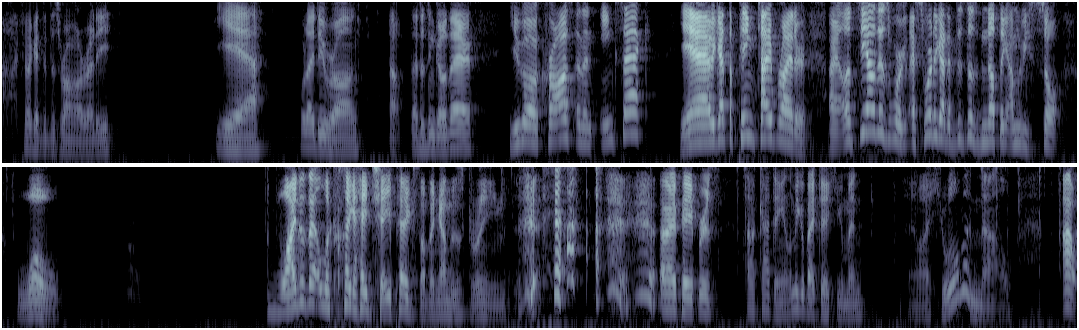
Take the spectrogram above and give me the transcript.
Oh, I feel like I did this wrong already. Yeah. What I do wrong? Oh, that doesn't go there. You go across and then ink sac? Yeah, we got the pink typewriter. All right, let's see how this works. I swear to God, if this does nothing, I'm gonna be so... Whoa. Why does that look like I JPEG something on the screen? Alright, papers. Oh, god dang it. Let me go back to a human. Am a human now. Ow,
